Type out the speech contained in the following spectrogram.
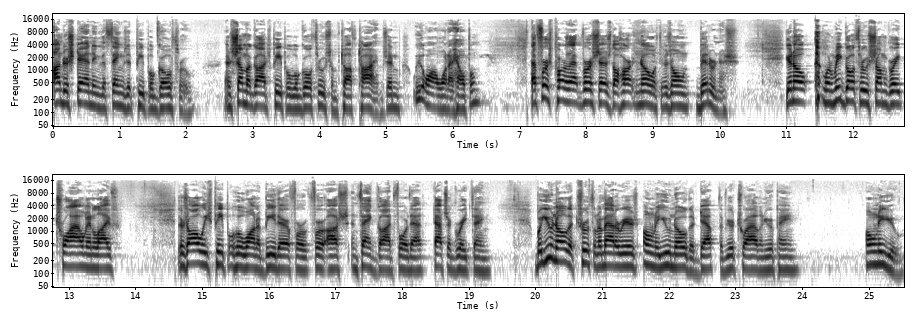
understanding the things that people go through. And some of God's people will go through some tough times, and we all want to help them. That first part of that verse says, The heart knoweth his own bitterness. You know, when we go through some great trial in life, there's always people who want to be there for, for us, and thank God for that. That's a great thing. But you know the truth of the matter is, only you know the depth of your trial and your pain. Only you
